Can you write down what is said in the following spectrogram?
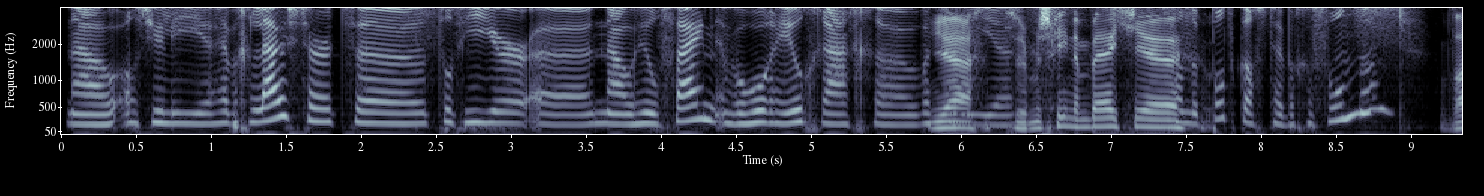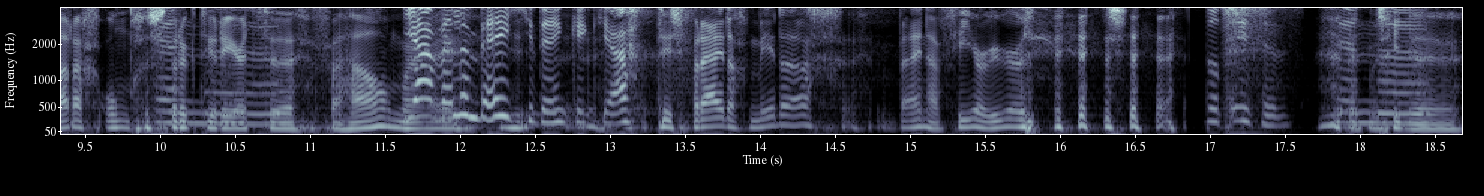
Nou, als jullie eh, hebben geluisterd eh, tot hier, eh, nou heel fijn. En we horen heel graag wat ja, jullie misschien een beetje van de podcast hebben gevonden. warrig, ongestructureerd En, verhaal. Maar ja, wel een beetje, denk ik, ja. Het is vrijdagmiddag, bijna vier uur. Dus, Dat is het. En, misschien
